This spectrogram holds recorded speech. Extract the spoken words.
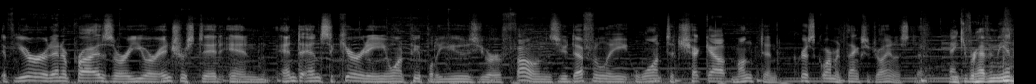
if you're an enterprise or you are interested in end-to-end security and you want people to use your phones, you definitely want to check out Monkton. Chris Gorman, thanks for joining us today. Thank you for having me in.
